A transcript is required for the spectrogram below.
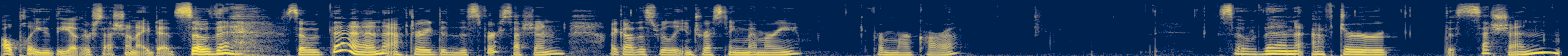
I'll play you the other session I did. So then, so then after I did this first session, I got this really interesting memory from Markara. So then after the session,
